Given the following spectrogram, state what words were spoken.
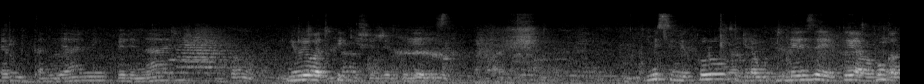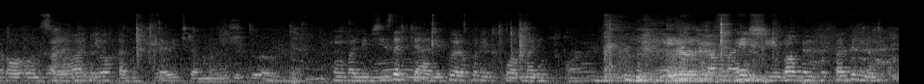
yari umutaliyani berenari ni we watwigishije guhereza. Ku minsi mikuru kugira ngo tunezerwe abahungu akabaha umusaraba njyewe bakandikira bikira mariya nkumva ni byiza cyane kubera ko nitwa mariya nkishima nkumva padiri ndamukunze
